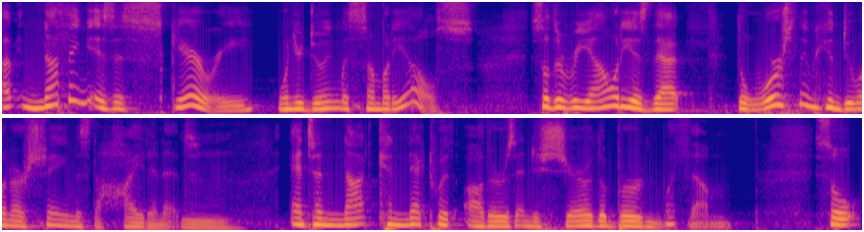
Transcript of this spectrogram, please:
I mean, nothing is as scary when you're doing with somebody else. So the reality is that the worst thing we can do in our shame is to hide in it mm. and to not connect with others and to share the burden with them. So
